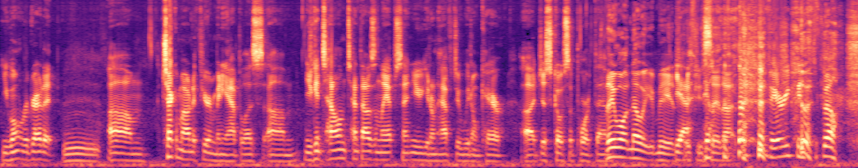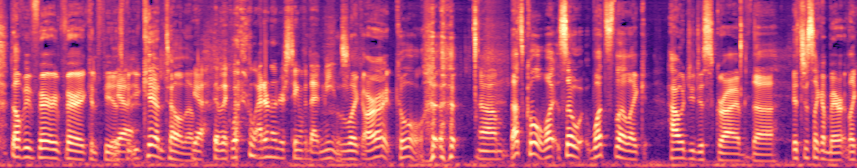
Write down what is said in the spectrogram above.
You won't regret it. Um, check them out if you're in Minneapolis. Um, you can tell them 10,000 Lamps sent you. You don't have to. We don't care. Uh, just go support them. They won't know what you mean yeah, if you say that. very con- they'll they'll be very very confused, Yeah. but you can tell them. yeah. They're like, what? I don't understand what that means. It's like, all right, cool. Um, That's cool. What? So, what's the like? How would you describe the? It's just like Amer like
